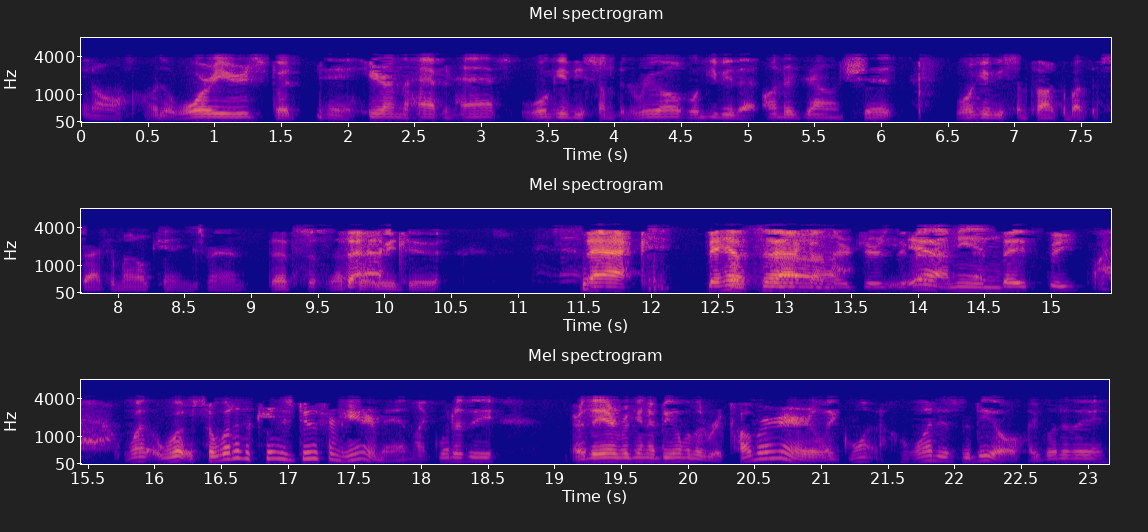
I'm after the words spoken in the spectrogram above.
you know, or the Warriors, but hey, here on the half and half, we'll give you something real. We'll give you that underground shit. We'll give you some talk about the Sacramento Kings, man. That's that's what we do. Sack. They have But, Zach uh, on their jersey. yeah, man. I mean- they speak. What what so what do the Kings do from here, man? Like what are they are they ever gonna be able to recover or like what what is the deal? Like what are they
